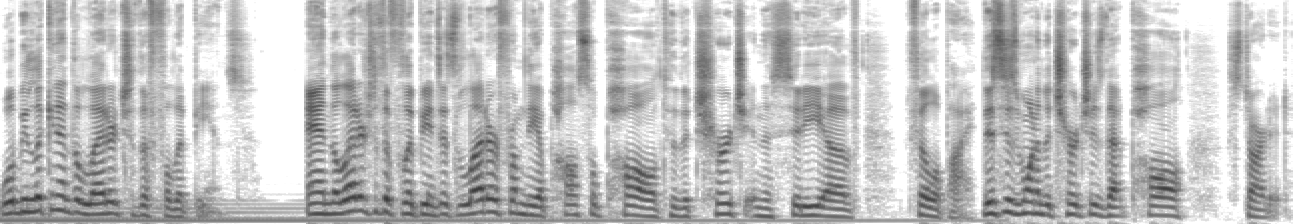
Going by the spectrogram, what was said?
we'll be looking at the letter to the Philippians. And the letter to the Philippians, it's a letter from the Apostle Paul to the church in the city of Philippi. This is one of the churches that Paul started.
